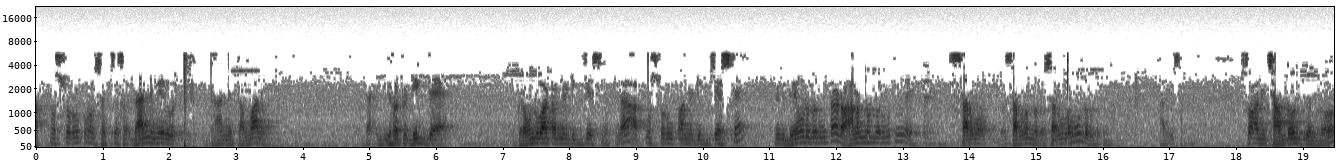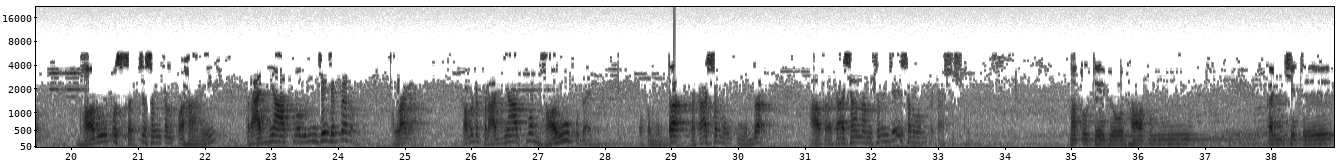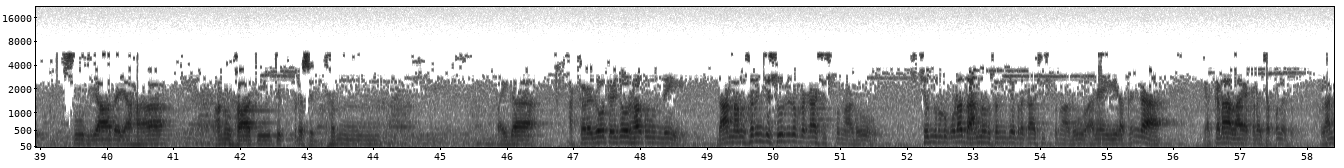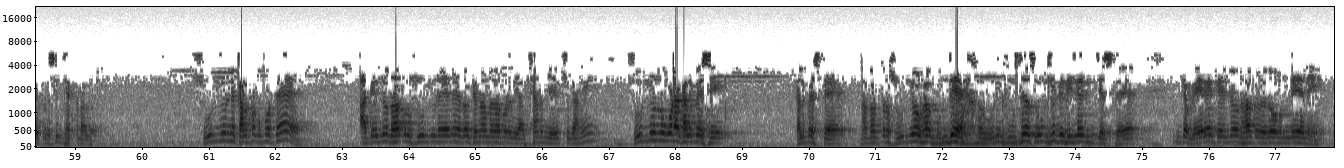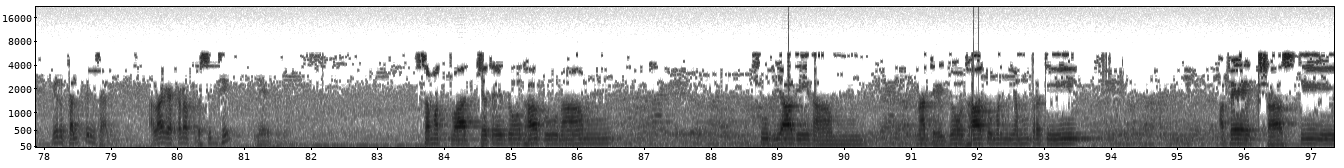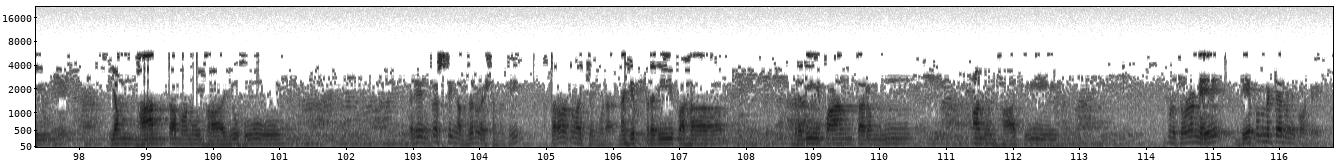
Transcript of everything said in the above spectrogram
ఆత్మస్వరూపం సత్య దాన్ని మీరు దాన్ని తవ్వాలి. You have to dig the ground వాటర్ని డిగ్ చేసినట్టుగా ఆత్మస్వరూపాన్ని డిగ్ చేస్తే మీకు దేవుడు దొరుకుతాడు ఆనందం దొరుకుతుంది సర్వం సర్వం సర్వము దొరుకుతుంది. అది సో అని చాందోగ్యంలో భారూప సత్య సంకల్ప అని ప్రాజ్ఞాత్మ గురించే చెప్పారు. అలాగా. కాబట్టి ప్రాజ్ఞాత్మ భారూపుడు ఆయన. ఒక ముద్ద ప్రకాశము ముద్ద. ఆ ప్రకాశాన్ని అనుసరించే సర్వం ప్రకాశిస్తుంది. నతు తేజోధాతు కంచిత్ సూర్యాదయ అనుభాతీతి ప్రసిద్ధం. పైగా అక్కడేదో తేజోధాతు ఉంది. దాన్ని అనుసరించి సూర్యుడు ప్రకాశిస్తున్నాడు. చంద్రుడు కూడా దాన్ని అనుసరించే ప్రకాశిస్తున్నాడు అనే ఈ రకంగా ఎక్కడా అలా ఎక్కడ చెప్పలేదు. అలాంటి ప్రసిద్ధి ఎక్కడా లేదు. సూర్యుడిని కలపకపోతే ఆ తేజోధాతువు సూర్యుడే అని ఏదో కింద మీద పడి వ్యాఖ్యానం చేయొచ్చు కానీ సూర్యుడిని కూడా కలిపేసి కలిపేస్తే నతంత్ర సూర్యోభ ముందే ఊరికి ముందే సూర్యుడిని నిషేధించేస్తే ఇంకా వేరే తేజోధాతు ఏదో ఉంది అని మీరు కల్పించాలి. అలాగెక్కడ ప్రసిద్ధి లేదు. సమత్వాచ్య తేజోధాతూనాం. సూర్యాదీనాం. నేజోధాతుమన్యం ప్రతి. అపేక్షాస్తి. యం భాంతమనుభాయు వెరీ ఇంట్రెస్టింగ్ అబ్జర్వేషన్ అది. తర్వాత వాక్యం కూడా. నహి ప్రదీప. ప్రదీపాంతరం అనుభాతి. ఇప్పుడు చూడండి దీపం పెట్టారనుకోండి.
